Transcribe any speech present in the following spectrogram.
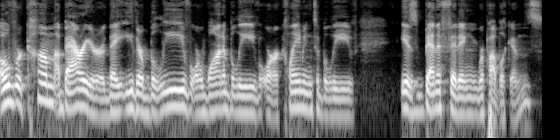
overcome a barrier they either believe or want to believe or are claiming to believe is benefiting Republicans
